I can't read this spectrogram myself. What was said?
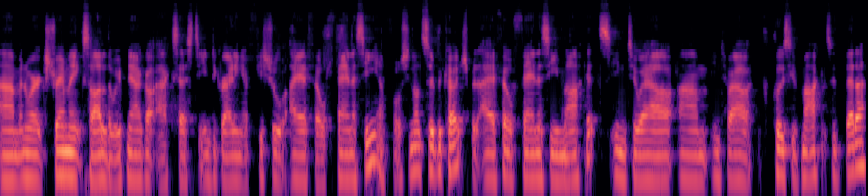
Um, and we're extremely excited that we've now got access to integrating official AFL fantasy, unfortunately not Supercoach, but AFL fantasy markets into our um, into our exclusive markets with Betr.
